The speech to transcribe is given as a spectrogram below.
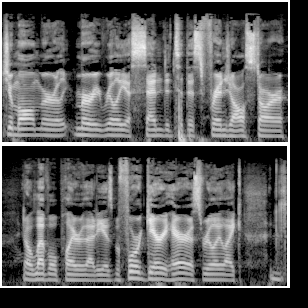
Jamal Murray, Murray really ascended to this fringe all-star you know level player that he is. Before Gary Harris really like d-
